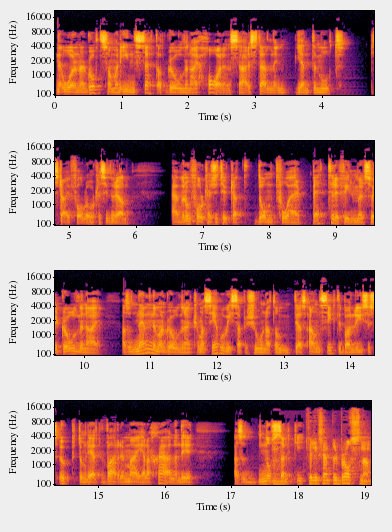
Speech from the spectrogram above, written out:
när åren har gått så har man insett att Goldeneye har en särställning gentemot Skyfall och Casino Real. Även om folk kanske tycker att de två är bättre filmer så är Goldeneye Alltså nämner man Goldeneye kan man se på vissa personer att de, deras ansikte bara lyses upp. De blir helt varma i hela själen. Det är alltså nostalgi. Mm. Till exempel Brosnan.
